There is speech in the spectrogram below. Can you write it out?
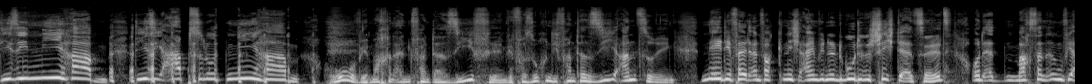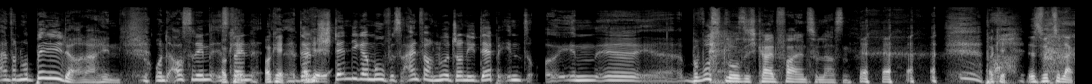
die sie nie haben, die sie absolut nie haben. Oh, wir machen einen Fantasiefilm, wir versuchen die Fantasie anzuregen. Nee, dir fällt einfach nicht ein, wie du eine gute Geschichte erzählst und machst dann irgendwie einfach nur Bilder dahin. Und außerdem ist okay, dein, okay, dein okay. ständiger Move ist einfach nur Johnny Depp in, in äh, Bewusstlosigkeit fallen zu lassen. okay, es wird zu lang.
